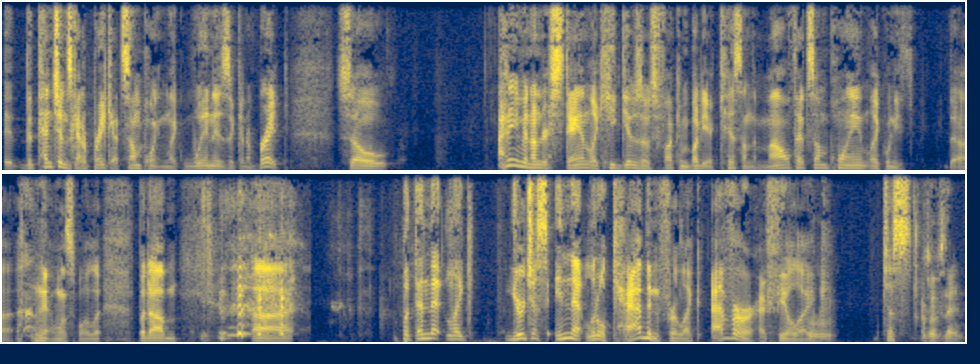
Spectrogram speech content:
it, the tension's got to break at some point like when is it gonna break so i didn't even understand like he gives his fucking buddy a kiss on the mouth at some point like when he's uh yeah, i'm gonna spoil it but um uh but then that like you're just in that little cabin for like ever i feel like just That's what I'm saying.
